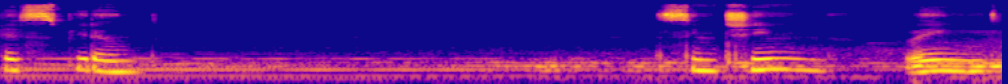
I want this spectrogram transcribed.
respirando, sentindo, vendo,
